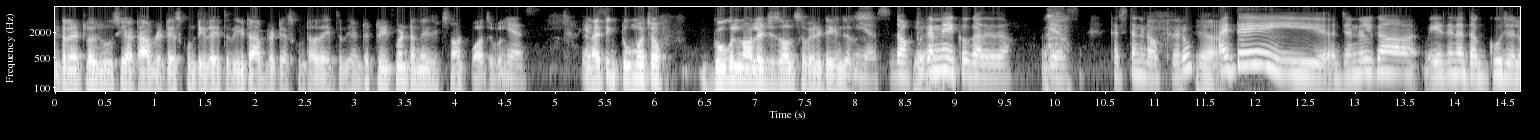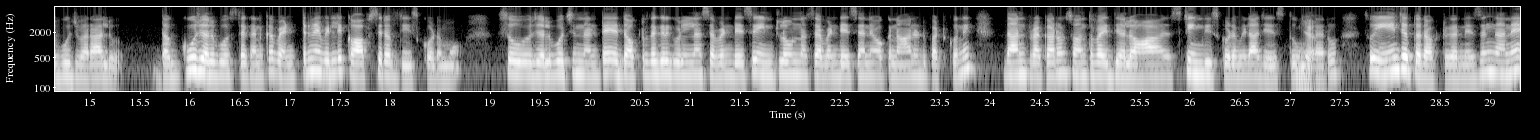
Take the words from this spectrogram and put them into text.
ఇంటర్నెట్లో చూసి ఆ టాబ్లెట్ వేసుకుంటే ఇది అవుతుంది ఈ టాబ్లెట్ వేసుకుంటే అది అవుతుంది అంటే ట్రీట్మెంట్ అనేది it's not possible. And I think too much of Google knowledge is also very dangerous. Doctor. కన్నా ఎక్కువ కాదు కదా? ఖచ్చితంగా డాక్టర్ గారు. అయితే ఈ జనరల్గా ఏదైనా దగ్గు జలుబు జ్వరాలు దగ్గు జలుబు వస్తే కనుక వెంటనే వెళ్ళి కాఫ్ సిరప్ తీసుకోవడము. సో జలుబు వచ్చిందంటే డాక్టర్ దగ్గరికి వెళ్ళిన సెవెన్ డేస్ ఇంట్లో ఉన్న సెవెన్ డేస్ అనే ఒక నానుడు పట్టుకొని దాని ప్రకారం సొంత వైద్యాలు స్టీమ్ తీసుకోవడం ఇలా చేస్తూ. ఉంటారు. సో ఏం చెప్తారు డాక్టర్ గారు? నిజంగానే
